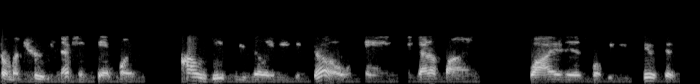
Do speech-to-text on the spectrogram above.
from a true connection standpoint, how deep we really need to go in identifying why it is what we need to do. Because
